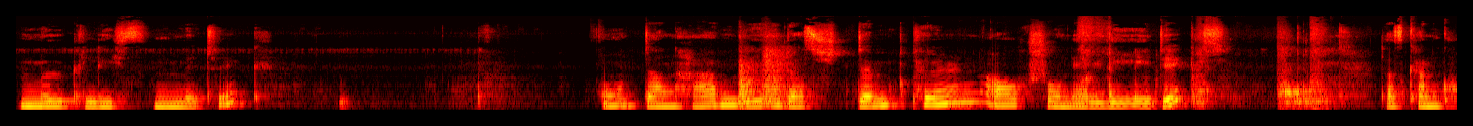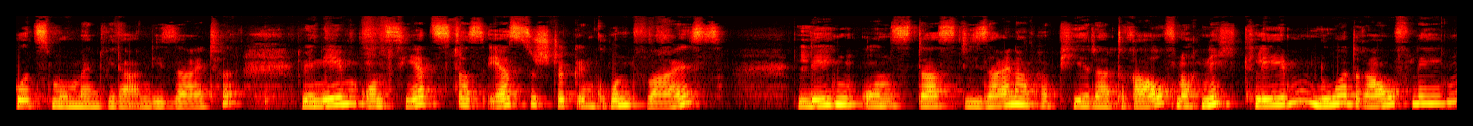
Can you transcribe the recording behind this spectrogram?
Möglichst mittig. Und dann haben wir das Stempeln auch schon erledigt. Das kann einen kurzen Moment wieder an die Seite. Wir nehmen uns jetzt das erste Stück in Grundweiß, legen uns das Designerpapier da drauf, noch nicht kleben, nur drauflegen.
